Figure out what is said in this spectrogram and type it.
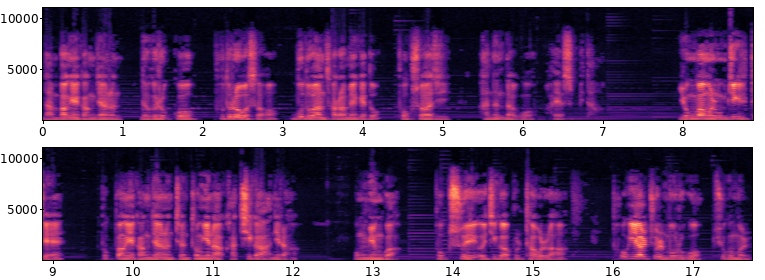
남방의 강자는 너그럽고 부드러워서 무도한 사람에게도 복수하지 않는다고 하였습니다. 욕망을 움직일 때 북방의 강자는 전통이나 가치가 아니라 공명과 복수의 의지가 불타올라 포기할 줄 모르고 죽음을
